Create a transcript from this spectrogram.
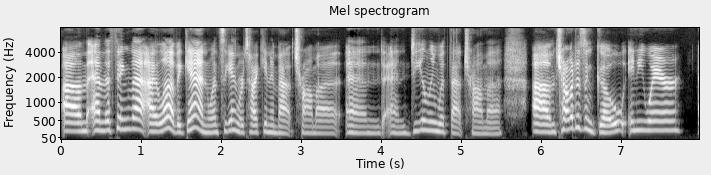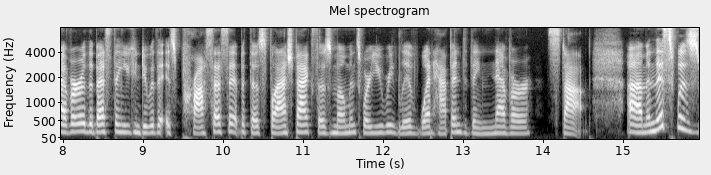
Um, and the thing that I love, again, once again, we're talking about trauma and and dealing with that trauma. Um, trauma doesn't go anywhere ever. The best thing you can do with it is process it. But those flashbacks, those moments where you relive what happened, they never stop. Um, and this was,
